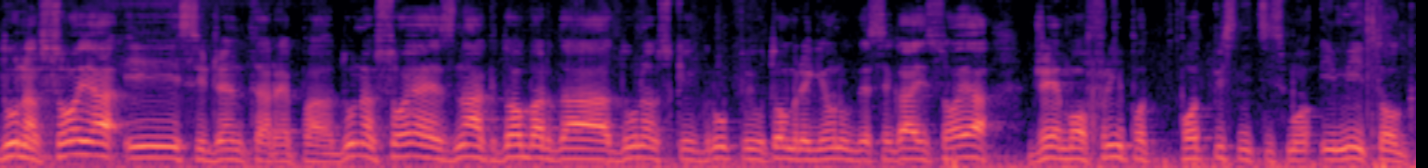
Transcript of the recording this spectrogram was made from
Dunav soja i Sigenta repa. Dunav soja je znak dobar da Dunavske grupi u tom regionu gde se gaji soja, GMO free, potpisnici smo i mi tog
